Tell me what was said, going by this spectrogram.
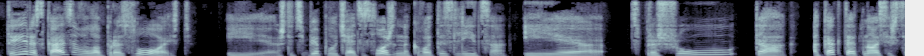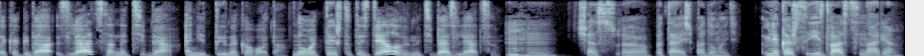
ты рассказывала про злость, и что тебе, получается, сложно на кого-то злиться. И спрошу так, а как ты относишься, когда злятся на тебя, а не ты на кого-то? Ну вот ты что-то сделал, и на тебя злятся. Угу. Сейчас э, пытаюсь подумать. Мне кажется, есть два сценария.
